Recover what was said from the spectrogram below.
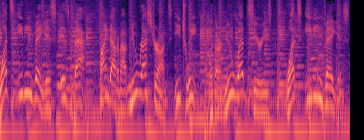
What's Eating Vegas is back. Find out about new restaurants each week with our new web series, What's Eating Vegas,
